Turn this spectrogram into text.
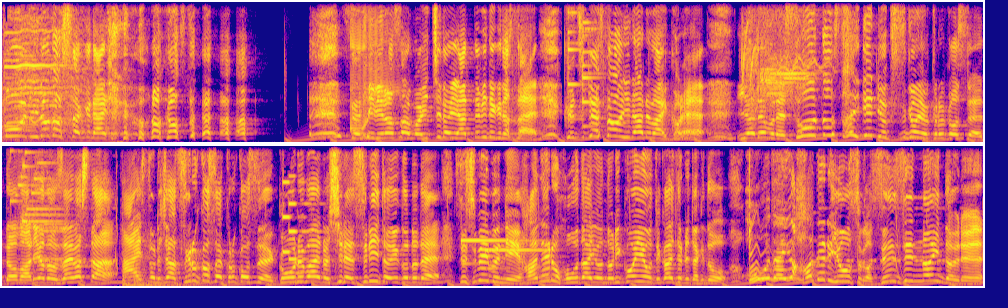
もう二度としたくない。ホロコース。トぜひ皆さんも一度やってみてください。くじけそうになるわいこれ。いやでもね相当再現力すごいよこのコース。どうもありがとうございました。はいそれじゃあ次のコースはこのコース。ゴール前の試練3ということで説明文に跳ねる砲台を乗り越えようって書いてるんだけど砲台が跳ねる要素が全然ないんだよね。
